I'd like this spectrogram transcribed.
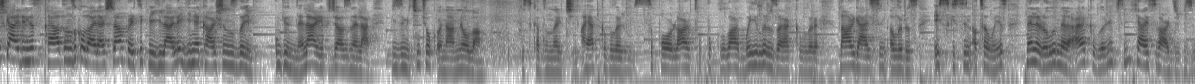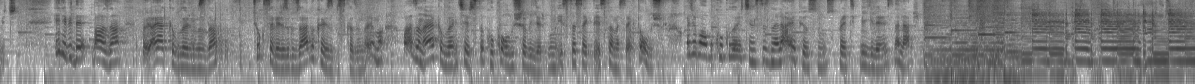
Hoş geldiniz. Hayatınızı kolaylaştıran pratik bilgilerle yine karşınızdayım. Bugün neler yapacağız neler. Bizim için çok önemli olan biz kadınlar için ayakkabılarımız, sporlar, topuklular, bayılırız ayakkabılara. Dar gelsin alırız, eskisin atamayız. Neler olur neler. Ayakkabıların hepsinin hikayesi vardır bizim için. Hele bir de bazen böyle ayakkabılarımızda çok severiz, güzel bakarız biz kadınlar ama bazen ayakkabıların içerisinde koku oluşabilir. Bunu istesek de istemesek de oluşur. Acaba bu kokular için siz neler yapıyorsunuz? Pratik bilgileriniz neler? Size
